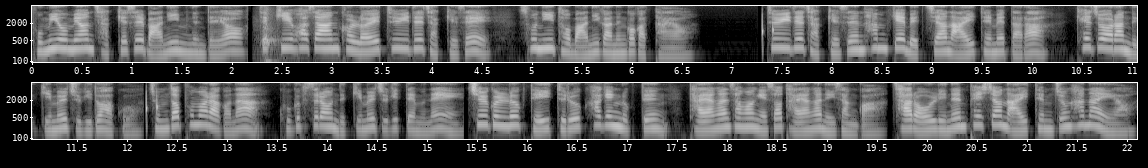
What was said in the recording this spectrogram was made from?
봄이 오면 자켓을 많이 입는데요. 특히 화사한 컬러의 트위드 자켓에 손이 더 많이 가는 것 같아요. 트위드 자켓은 함께 매치한 아이템에 따라 캐주얼한 느낌을 주기도 하고 좀 더 포멀하거나 고급스러운 느낌을 주기 때문에 출근룩, 데이트룩, 하객룩 등 다양한 상황에서 다양한 의상과 잘 어울리는 패션 아이템 중 하나예요.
